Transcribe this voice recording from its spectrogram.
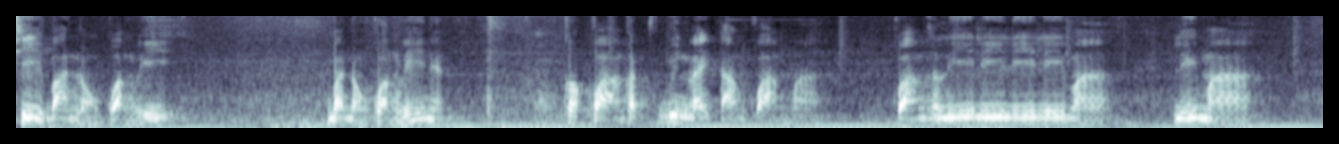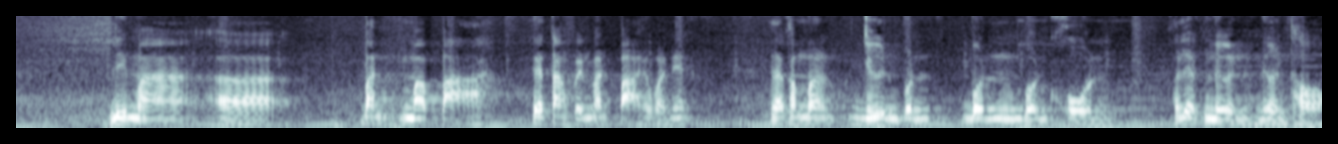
ที่บ้านหนองกวางลีบ้านหนองกวางลีเนี่ย ก็กวางก็วิ่งไล่ตามกวางมา กวางก็ลีลีลีลีมาลีมาลีมาบ้านมาป่าเพื่อตั้งเป็นบ้านป่าทุกวันนี้แล้วก็มายืนบนบนบนโคนเขาเรียกเนินเนินทอง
